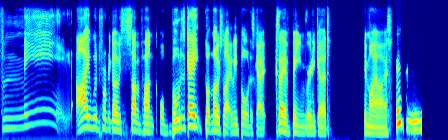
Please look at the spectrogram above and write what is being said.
for me, I would probably go Cyberpunk or Baldur's Gate, but most likely Baldur's Gate because they have been really good in my eyes. Mhm,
